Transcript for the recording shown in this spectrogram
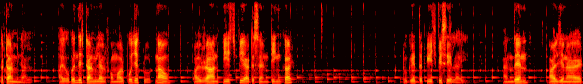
the terminal. I open this terminal from our project root. Now I'll run php artisan tinker to get the php CLI and then I'll generate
